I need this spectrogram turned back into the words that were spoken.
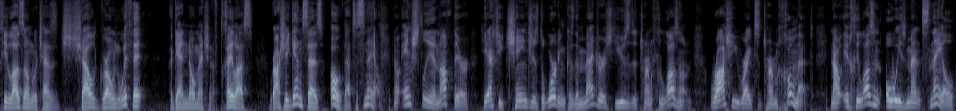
chilazon, which has a shell grown with it, again, no mention of tchelas, Rashi again says, oh, that's a snail. Now, interestingly enough, there, he actually changes the wording because the Medrash uses the term chilazon. Rashi writes the term chomet. Now, if chilazon always meant snail,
